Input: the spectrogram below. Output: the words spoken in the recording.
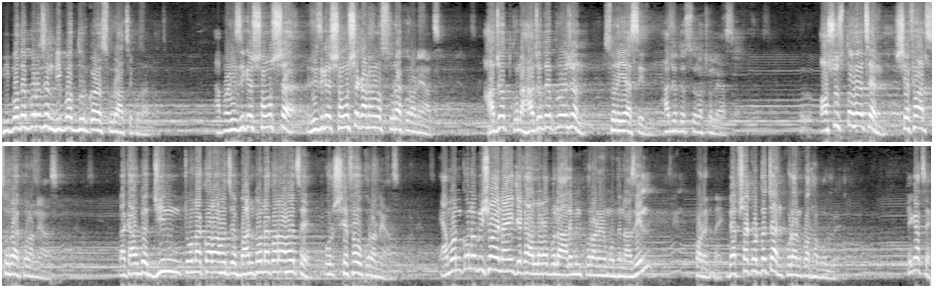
বিপদে পড়েছেন? বিপদ দূর করার সুরা আছে কোরআন। আপনার রিজিকের সমস্যা রিজিকের সমস্যা কাটানোর সুরা কোরআনে আছে। হাজত, কোন হাজতের প্রয়োজন? সুরা ইয়াসিন, হাজতের সুরা চলে আসে। অসুস্থ হয়েছেন? শেফার সুরা কোরআনে আছে। বা কাউকে জিন টোনা করা হয়েছে, বান টোনা করা হয়েছে, ওর শেফাও কোরআনে আছে। এমন কোনো বিষয় নাই যেটা আল্লাহ রাবুল্লাহ আলমিন কোরআনের মধ্যে নাজিল করেন নাই। ব্যবসা করতে চান, কোরআন কথা বলবে। ঠিক আছে?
